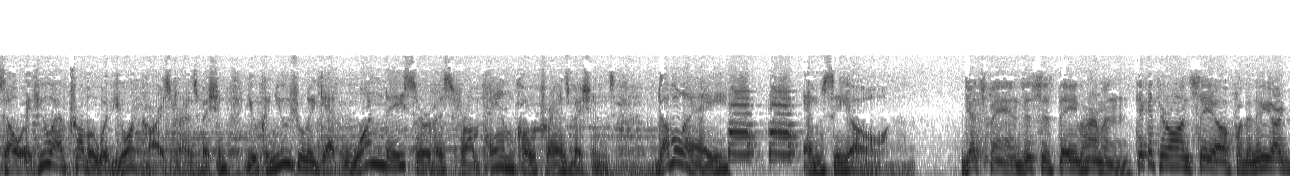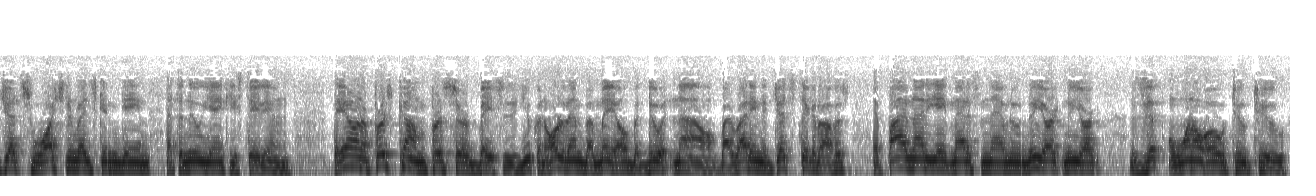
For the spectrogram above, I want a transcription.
So if you have trouble with your car's transmission, you can usually get one day service from AAMCO Transmissions. Double A MCO. Jets fans, this is Dave Herman. Tickets are on sale for the New York Jets Washington Redskins game at the new Yankee Stadium. They are on a first come, first served basis. You can order them by mail, but do it now by writing the Jets ticket office at 598 Madison Avenue, New York, New York, zip 10022.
